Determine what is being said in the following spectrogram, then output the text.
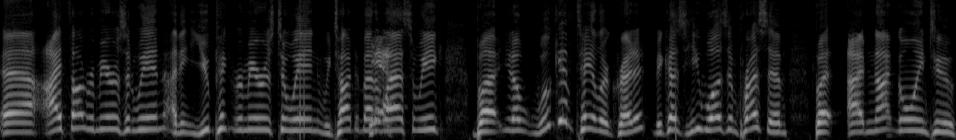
Uh, I thought Ramirez would win. I think you picked Ramirez to win. We talked about it last week. But, you know, we'll give Taylor credit because he was impressive. But I'm not going to,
